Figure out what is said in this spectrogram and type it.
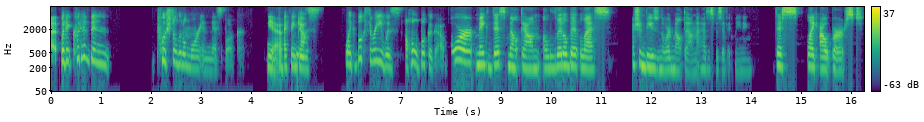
that. But it could have been pushed a little more in this book. Yeah. I think Yeah. is like book three was a whole book ago. Or make this meltdown a little bit less I shouldn't be using the word meltdown. That has a specific meaning. This like outburst,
